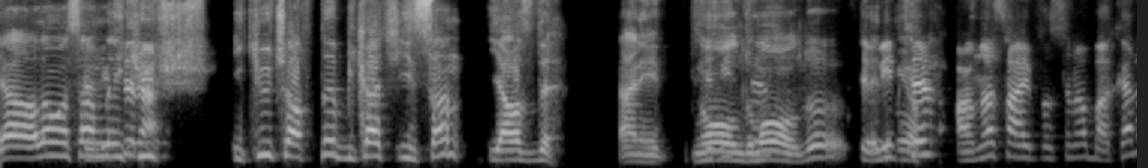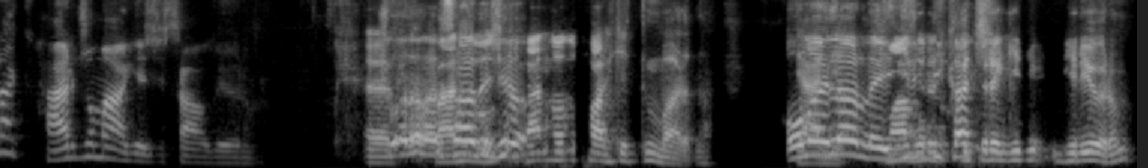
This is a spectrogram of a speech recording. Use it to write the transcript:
Ya ağlamasam da Twitter'a. 2-3 2-3 hafta birkaç insan yazdı. Hani ne Twitter- oldu ne oldu. Twitter ana sayfasına bakarak her cuma gecesi ağlıyorum. Evet, Şu aralar ben sadece- de onu, ben de onu fark ettim bu arada. Olaylarla ilgili Cumaları birkaç Twitter'a gir- giriyorum.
